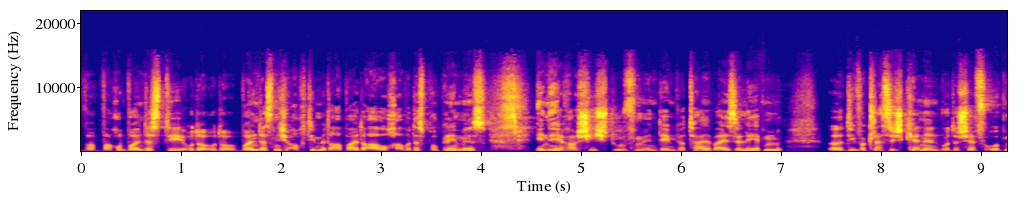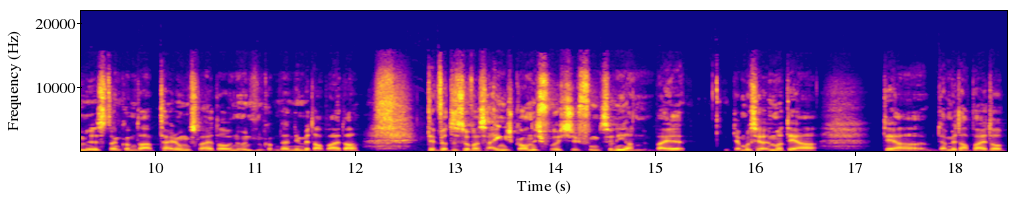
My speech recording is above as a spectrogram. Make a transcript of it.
warum wollen das die oder oder wollen das nicht auch die Mitarbeiter auch? Aber das Problem ist, in Hierarchiestufen, in denen wir teilweise leben, äh, die wir klassisch kennen, wo der Chef oben ist, dann kommt der Abteilungsleiter und unten kommen dann die Mitarbeiter, da würde sowas eigentlich gar nicht richtig funktionieren, weil der muss ja immer der der der Mitarbeiter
